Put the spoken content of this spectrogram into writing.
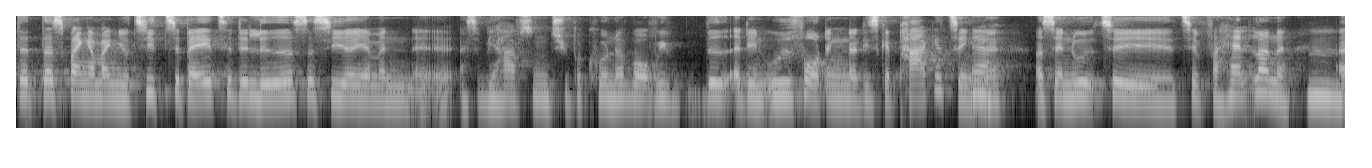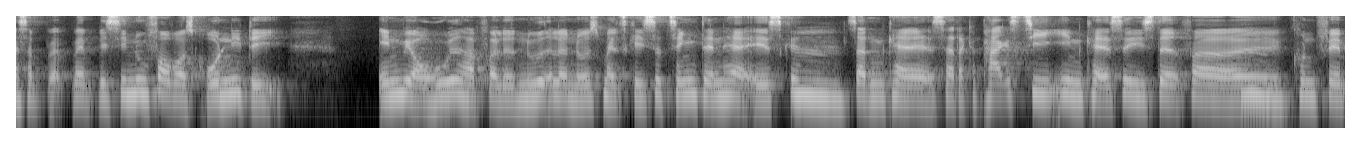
der, der springer man jo tit tilbage til det leder, så siger, jamen, øh, altså vi har haft sådan en type kunder, hvor vi ved, at det er en udfordring, når de skal pakke tingene Ja. og sende ud til, til forhandlerne. Mm. Altså, h- h- hvis I nu får vores grundidé, inden vi overhovedet har foldet den ud, eller noget som helst, skal I så tænke den her æske, mm. så, den kan, så der kan pakkes 10 i en kasse, i stedet for øh, kun 5.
